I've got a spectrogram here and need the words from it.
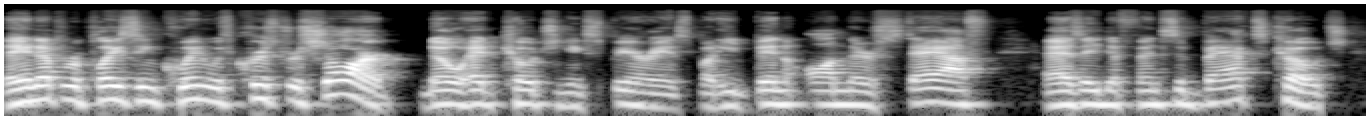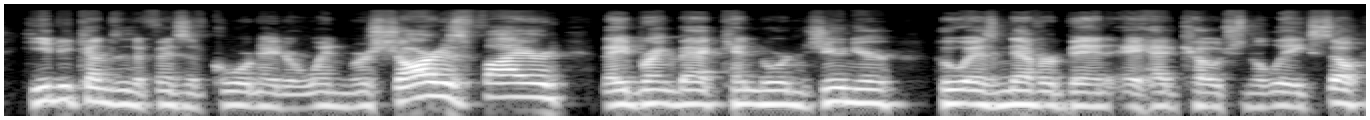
They end up replacing Quinn with Kris Richard. No head coaching experience, but he'd been on their staff as a defensive backs coach. He becomes a defensive coordinator. When Richard is fired, they bring back Ken Norton Jr., who has never been a head coach in the league. So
